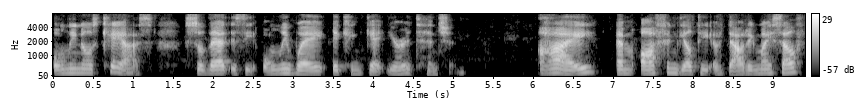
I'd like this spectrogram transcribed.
only knows chaos, so that is the only way it can get your attention. I am often guilty of doubting myself,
